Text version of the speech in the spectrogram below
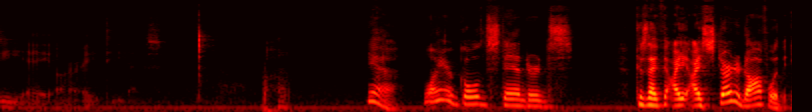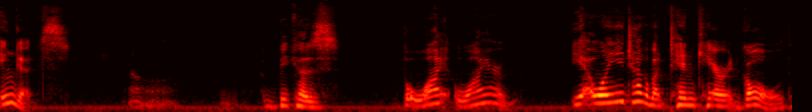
C A R A T S. Yeah. Why are gold standards? Because I, th- I I started off with ingots Oh, because, but why why are? Yeah. Well, you talk about ten karat gold.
